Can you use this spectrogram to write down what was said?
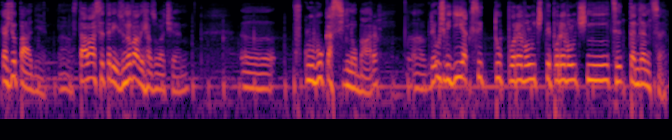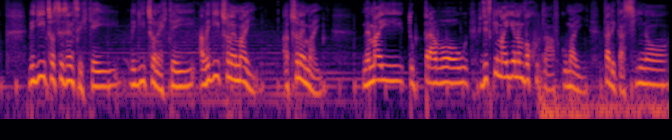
každopádně, uh, stává se tedy znova vyhazovačem, uh, v klubu Casino Bar, kde už vidí, jak si tu porevoluč, ty porevoluční tendence. Vidí, co cizinci chtějí, vidí, co nechtějí a vidí, co nemají. A co nemají? Nemají tu pravou, vždycky mají jenom ochutnávku, mají tady kasíno,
